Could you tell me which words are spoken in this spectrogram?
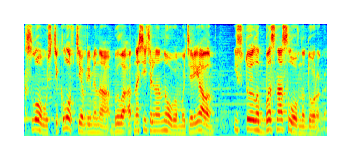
К слову, стекло в те времена было относительно новым материалом и стоило баснословно дорого.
